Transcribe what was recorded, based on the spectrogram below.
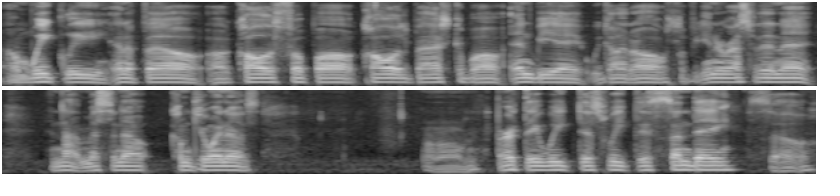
um, weekly NFL, uh, college football, college basketball, NBA. We got it all. So if you're interested in that and not missing out, come join us. Um, birthday week this week, this Sunday. So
